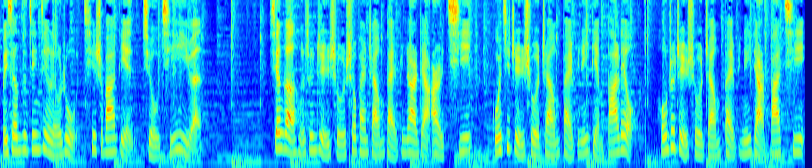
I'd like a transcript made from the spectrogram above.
北向资金净流入七十八点九七亿元。香港恒生指数收盘涨百分之二点二七，国际指数涨百分之一点八六，红筹指数涨百分之一点八七，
